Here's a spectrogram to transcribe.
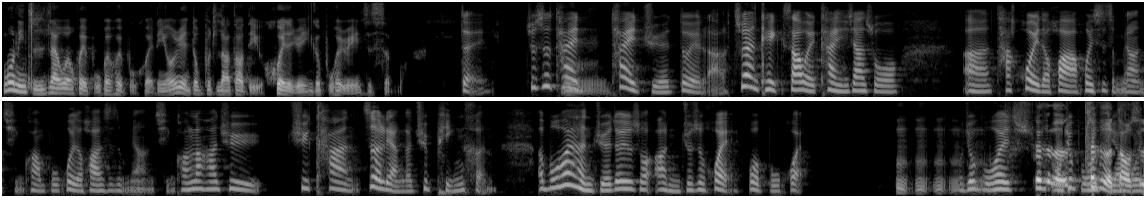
如果你只是在问会不会会不会，你永远都不知道到底会的原因跟不会原因是什么。对，就是太、嗯太绝对了。虽然可以稍微看一下说，啊，他会的话会是怎么样的情况，不会的话是怎么样的情况，让他去去看这两个去平衡，而不会很绝对就说，啊，你就是会或不会，嗯嗯嗯嗯，嗯我就不会，这个倒是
